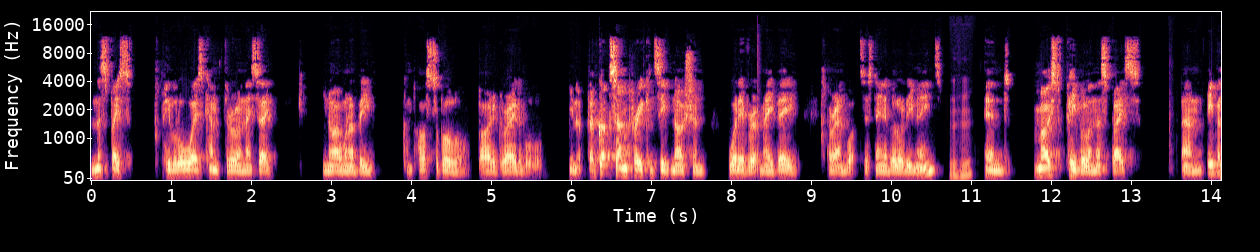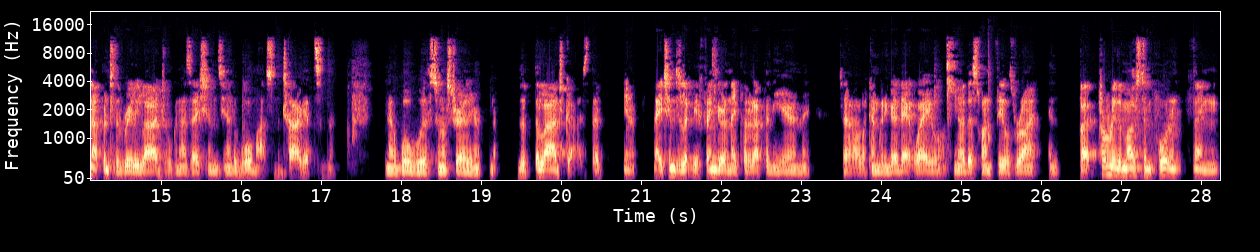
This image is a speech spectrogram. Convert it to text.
in this space, people always come through and they say, you know, I want to be compostable or biodegradable. You know, they've got some preconceived notion, whatever it may be, around what sustainability means. Mm-hmm. And most people in this space um, even up into the really large organizations, you know, the Walmarts and the Targets and the you know Woolworths in Australia, you know, the, the, large guys, they you know they tend to lick their finger and they put it up in the air and they say, "Oh, look, I'm going to go that way," or you know, this one feels right. And but probably the most important thing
